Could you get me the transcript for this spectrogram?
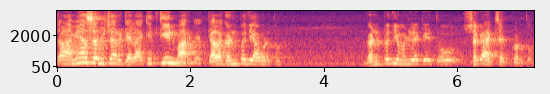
तर आम्ही असा विचार केला की तीन मार्ग आहेत. त्याला गणपती आवडतो. गणपती म्हणलं की तो सगळं ॲक्सेप्ट करतो.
